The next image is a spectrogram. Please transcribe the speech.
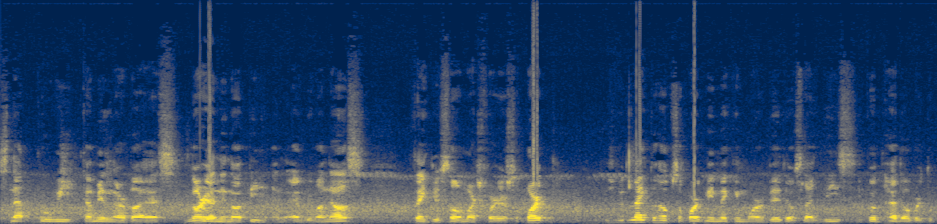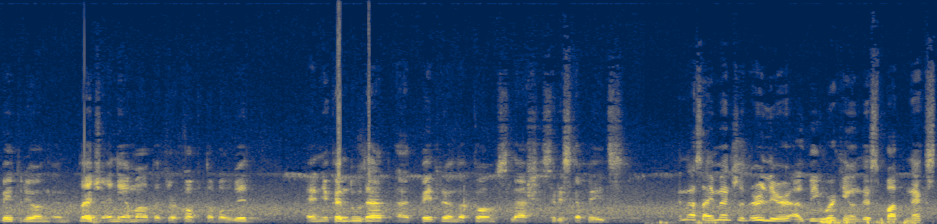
Snap Cooey, Camille Narvaez, Gloria Ninotti, and everyone else. Thank you so much for your support. If you'd like to help support me making more videos like these, you could head over to Patreon and pledge any amount that you're comfortable with and you can do that at patreon.com slash cerriscapades. And as I mentioned earlier, I'll be working on this spot next.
